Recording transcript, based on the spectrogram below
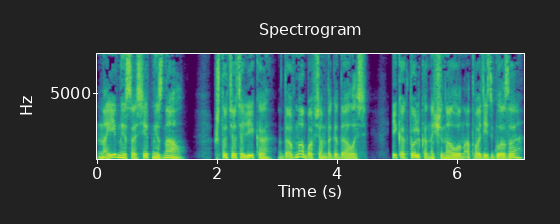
Наивный сосед не знал, что тетя Лика давно обо всем догадалась и как только начинал он отводить глаза,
